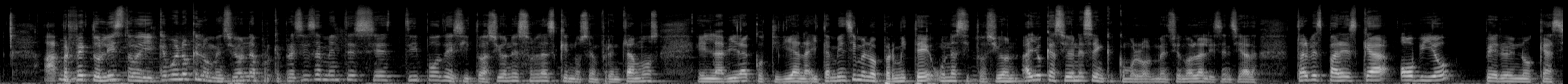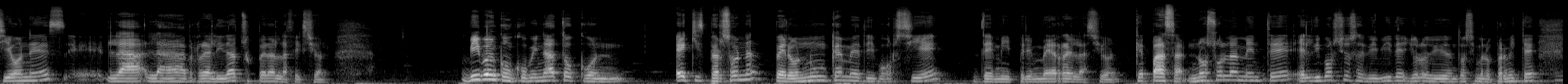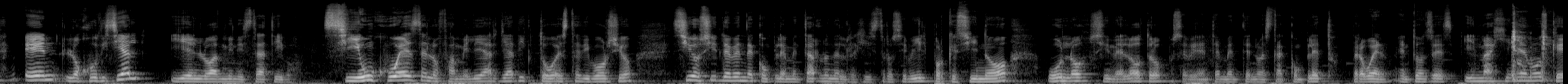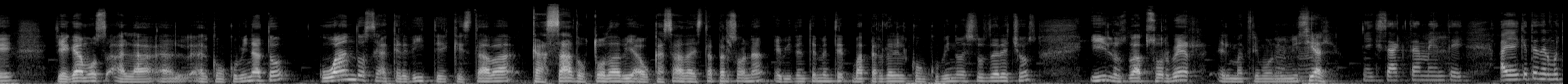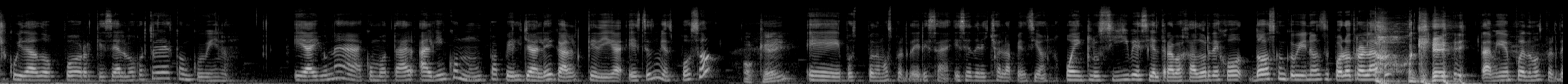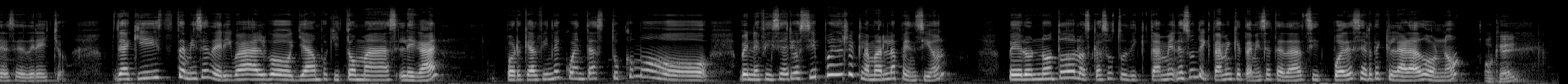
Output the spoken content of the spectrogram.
Ah, perfecto, listo. Y qué bueno que lo menciona, porque precisamente ese tipo de situaciones son las que nos enfrentamos en la vida cotidiana. Y también, si me lo permite, una situación. Hay ocasiones en que, como lo mencionó la licenciada, tal vez parezca obvio, pero en ocasiones eh, la, la realidad supera la ficción. Vivo en concubinato con X persona, pero nunca me divorcié de mi primer relación. ¿Qué pasa? No solamente el divorcio se divide, yo lo divido en dos si me lo permite, en lo judicial y en lo administrativo. Si un juez de lo familiar ya dictó este divorcio, sí o sí deben de complementarlo en el registro civil, porque si no, uno sin el otro, pues evidentemente no está completo. Pero bueno, entonces imaginemos que llegamos a la- al, al concubinato, cuando se acredite que estaba casado todavía o casada esta persona, evidentemente va a perder el concubino estos derechos y los va a absorber el matrimonio inicial. Exactamente. Ahí hay que tener mucho cuidado porque si a lo mejor tú eres concubino y hay una como tal, alguien con un papel ya legal que diga, este es mi esposo, ¿Ok? eh, pues podemos perder esa, ese derecho a la pensión. O inclusive si el trabajador dejó dos concubinos por otro lado, también podemos perder ese derecho. De aquí también se deriva algo ya un poquito más legal, porque al fin de cuentas tú como beneficiario sí puedes reclamar la pensión, pero no todos los casos tu dictamen, es un dictamen que también se te da si puede ser declarado o no, Ok.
